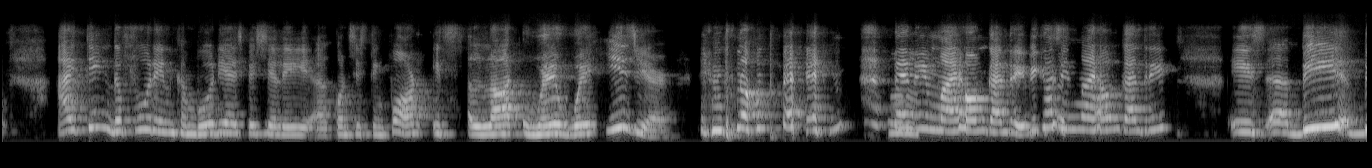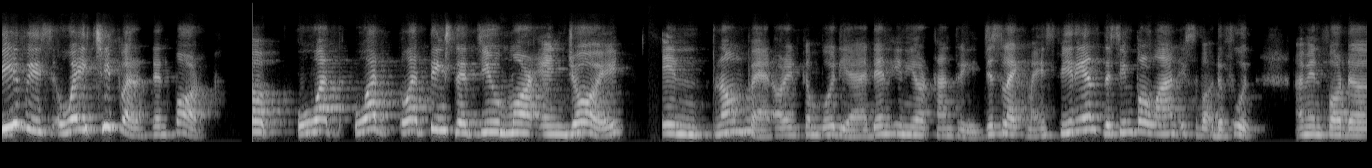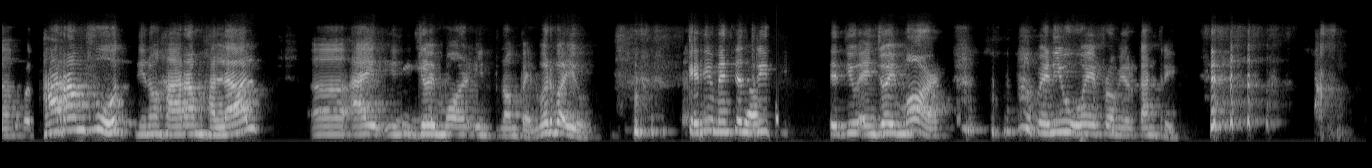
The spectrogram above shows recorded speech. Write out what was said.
I think the food in Cambodia, especially uh, consisting pork, it's a lot way way easier in Phnom Penh than in my home country because in my home country is uh, beef beef is way cheaper than pork. So what what what things that you more enjoy in Phnom Penh or in Cambodia than in your country? Just like my experience, the simple one is about the food. I mean, for the haram food, you know, haram halal, uh, I enjoy more in Phnom Penh. What about you? Can you mention three things that you enjoy more when you away from your country?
